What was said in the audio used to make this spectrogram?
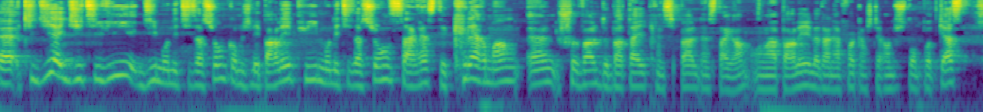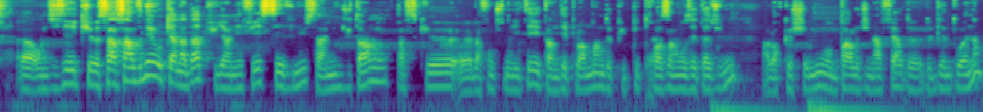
Euh, qui dit IGTV dit monétisation, comme je l'ai parlé. Puis monétisation, ça reste clairement un cheval de bataille principal d'Instagram. On en a parlé la dernière fois quand je t'ai rendu sur ton podcast. Euh, on disait que ça s'en venait au Canada, puis en effet, c'est venu. Ça a mis du temps parce que euh, la fonctionnalité est en déploiement depuis plus de trois ans aux États-Unis, alors que chez nous, on parle d'une affaire de, de, bientôt un an.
